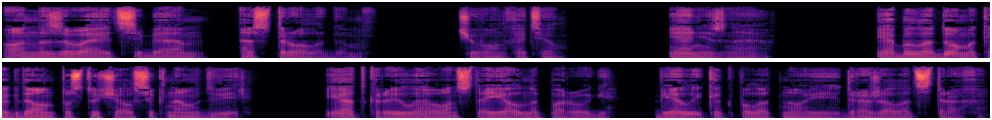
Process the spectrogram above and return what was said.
Он называет себя астрологом. Чего он хотел? Я не знаю. Я была дома, когда он постучался к нам в дверь. Я открыла, а он стоял на пороге, белый как полотно, и дрожал от страха.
